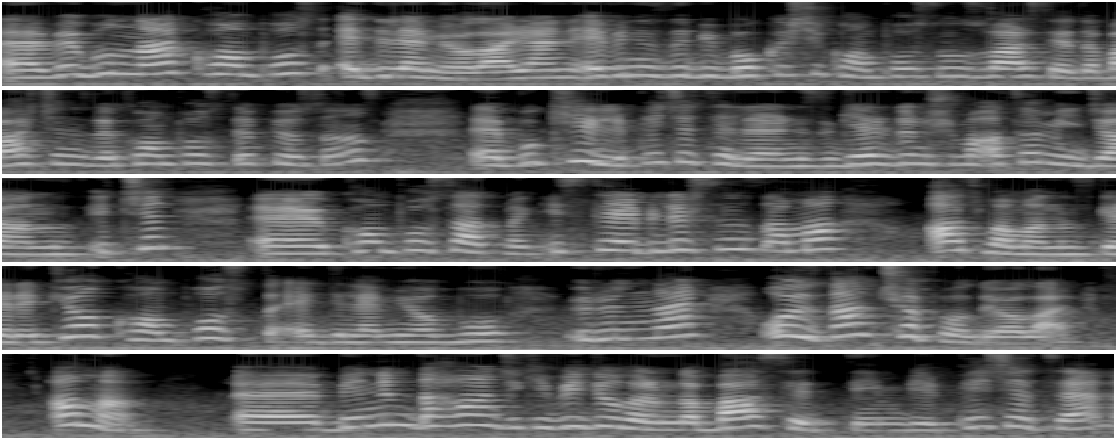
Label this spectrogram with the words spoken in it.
E, ve bunlar kompost edilemiyorlar. Yani evinizde bir bokashi kompostunuz varsa ya da bahçenizde kompost yapıyorsanız e, bu kirli peçetelerinizi geri dönüşüme atamayacağınız için e, kompost atmak isteyebilirsiniz ama atmamanız gerekiyor. Kompost da edilemiyor bu ürünler. O yüzden çöp oluyorlar. Ama e, benim daha önceki videolarımda bahsettiğim bir peçete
